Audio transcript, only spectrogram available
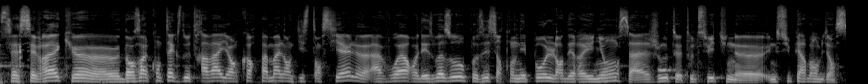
C'est vrai que euh, dans un contexte de travail encore pas mal en distanciel, avoir des oiseaux posés sur ton épaule lors des réunions, ça ajoute tout de suite une, une superbe ambiance.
